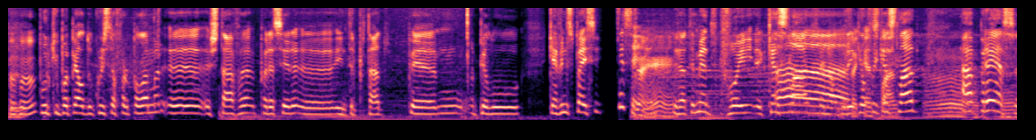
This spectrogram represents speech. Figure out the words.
Uhum. porque o papel do Christopher Plummer ah, estava para ser ah, interpretado pelo Kevin Spacey. É sério. É. Exatamente, foi cancelado. Ah. foi na altura em Foi que ele foi cancelado. cancelado. À pressa,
